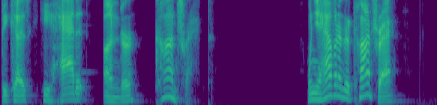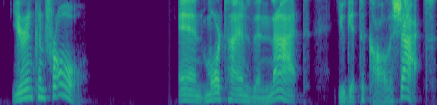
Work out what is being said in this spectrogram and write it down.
because he had it under contract. When you have it under contract, you're in control. And more times than not, you get to call the shots.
